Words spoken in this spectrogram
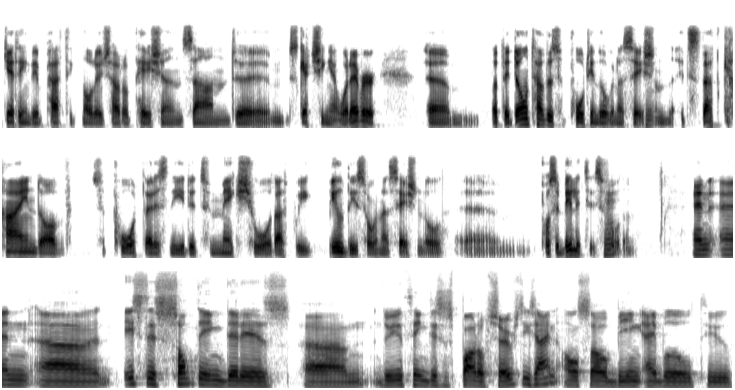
getting the empathic knowledge out of patients and um, sketching and whatever um, but they don't have the support in the organization mm. it's that kind of support that is needed to make sure that we build these organizational um, possibilities mm. for them and and uh, is this something that is? Um, do you think this is part of service design? Also, being able to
